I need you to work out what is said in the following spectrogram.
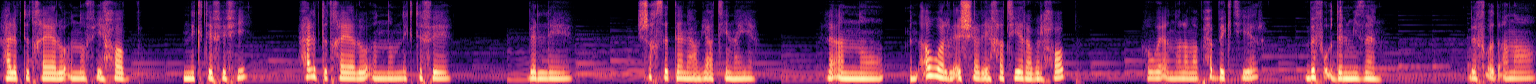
هل بتتخيلوا إنه في حب منكتفي فيه؟ هل بتتخيلوا إنه منكتفي باللي الشخص التاني عم يعطينا إياه؟ لأنه من أول الأشياء اللي خطيرة بالحب هو إنه لما بحب كتير بفقد الميزان بفقد أنا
